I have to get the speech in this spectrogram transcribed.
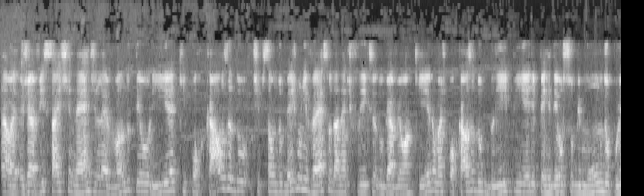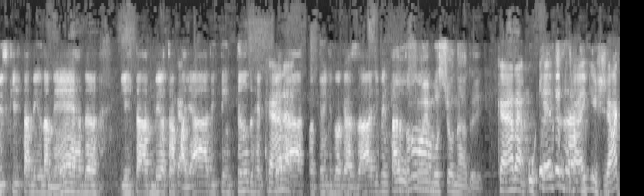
Não, eu já vi site nerd levando teoria que por causa do. Tipo, são do mesmo universo da Netflix e do Gavião Arqueiro, mas por causa do blip ele perdeu o submundo, por isso que ele tá meio na merda, e ele tá meio atrapalhado e tentando recuperar com a gangue do agasalho. Inventaram todo foi emocionado aí. Cara, o Kevin Feige já,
